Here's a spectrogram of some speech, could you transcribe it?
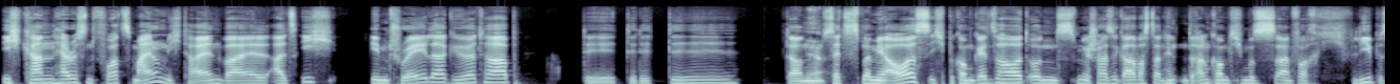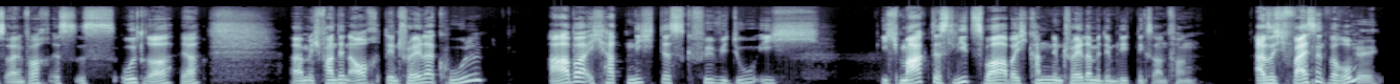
ich kann Harrison Fords Meinung nicht teilen, weil als ich im Trailer gehört habe, dann Ja. setzt es bei mir aus, ich bekomme Gänsehaut und mir scheißegal, was dann hinten dran kommt. Ich muss es einfach, ich liebe es einfach. Es ist ultra, ja. Ähm, ich fand den auch, den Trailer cool, aber ich hatte nicht das Gefühl wie du, ich, ich mag das Lied zwar, aber ich kann in dem Trailer mit dem Lied nichts anfangen. Also ich weiß nicht warum. Okay.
